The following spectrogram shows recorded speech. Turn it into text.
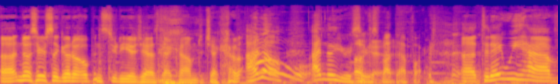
Uh, no, seriously, go to openstudiojazz.com to check out. I know. I know you were serious Okay. about that part. Uh, today we have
